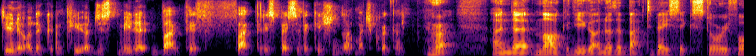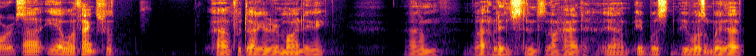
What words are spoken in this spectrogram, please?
doing it on the computer just made it back to factory specification that much quicker. Right. And uh, Mark, have you got another back to basics story for us? Uh, yeah. Well, thanks for uh, for Dougie reminding me. Um, that little instance I had, um, it was it wasn't with a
